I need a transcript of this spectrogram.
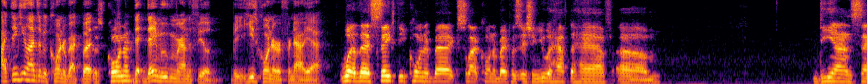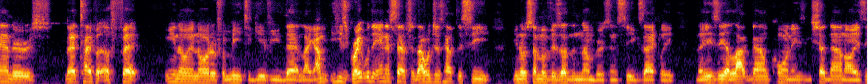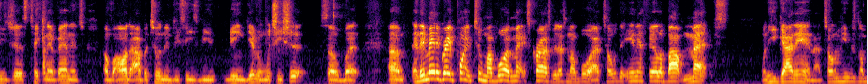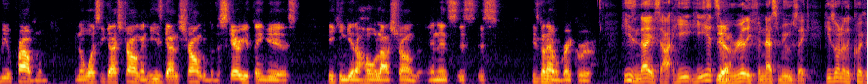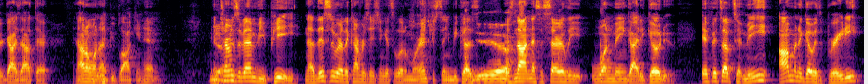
I think he lines up at cornerback, but As corner. They, they move him around the field, but he's corner for now. Yeah. Well, that safety cornerback, slot cornerback position, you would have to have um, Deion Sanders, that type of effect, you know, in order for me to give you that. Like, I'm he's great with the interceptions. I would just have to see, you know, some of his other numbers and see exactly. Know, is he a lockdown corner? Is he shut down, or is he just taking advantage of all the opportunities he's be, being given, which he should? So, but um, and they made a great point too. My boy Maxx Crosby, that's my boy. I told the NFL about Maxx when he got in. I told him he was going to be a problem. You know, once he got strong, and he's gotten stronger. But the scarier thing is, he can get a whole lot stronger, and it's it's it's he's going to have a great career. He's nice. he he hits some yeah. really finesse moves. Like he's one of the quicker guys out there, and I don't want to mm-hmm. be blocking him. In yeah. terms of MVP, now this is where the conversation gets a little more interesting because yeah. it's not necessarily one main guy to go to. If it's up to me, I'm going to go with Brady.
